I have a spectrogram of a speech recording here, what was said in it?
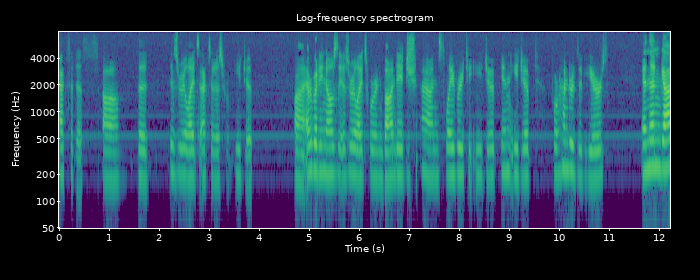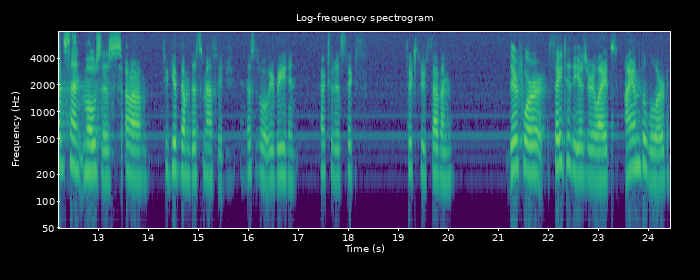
Exodus, um, the Israelites' exodus from Egypt. Uh, everybody knows the Israelites were in bondage and slavery to Egypt in Egypt for hundreds of years, and then God sent Moses um, to give them this message, and this is what we read in Exodus six, six through seven. Therefore, say to the Israelites, I am the Lord.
